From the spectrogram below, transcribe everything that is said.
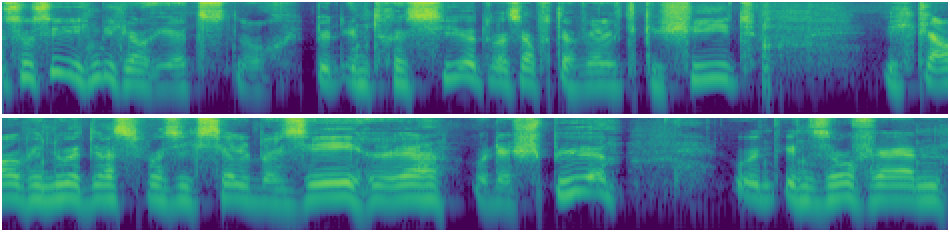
so sehe ich mich auch jetzt noch. Ich bin interessiert, was auf der Welt geschieht. Ich glaube nur das, was ich selber sehe, höre oder spüre. Und insofern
